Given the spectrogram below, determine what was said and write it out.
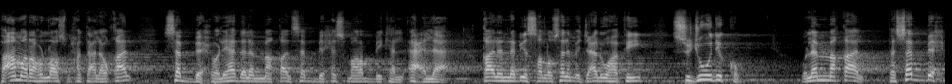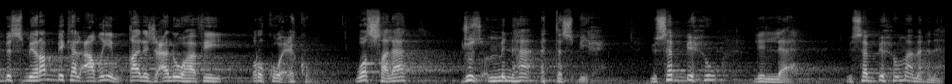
فأمره الله سبحانه وتعالى وقال سبح. ولهذا لما قال سبح اسم ربك الأعلى قال النبي صلى الله عليه وسلم اجعلوها في سجودكم. ولما قال فسبح باسم ربك العظيم قال اجعلوها في ركوعكم. والصلاة جزء منها التسبيح. يسبح لله. يسبح ما معناه؟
